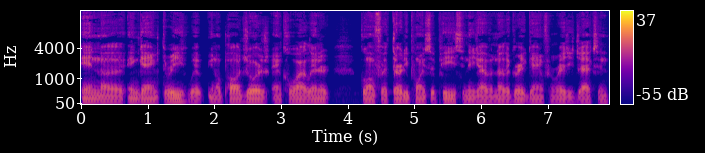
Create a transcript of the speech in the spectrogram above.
in uh, in Game Three with you know Paul George and Kawhi Leonard going for thirty points apiece, and then you have another great game from Reggie Jackson.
